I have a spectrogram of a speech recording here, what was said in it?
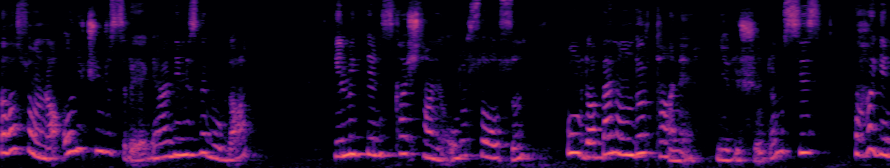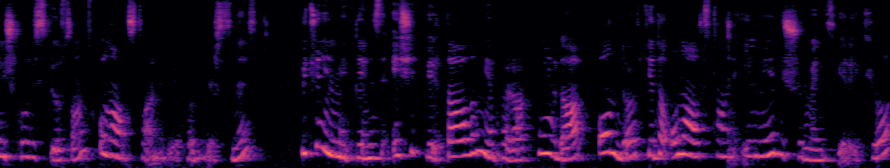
Daha sonra 13. sıraya geldiğimizde burada ilmekleriniz kaç tane olursa olsun burada ben 14 taneye düşürdüm. Siz daha geniş kol istiyorsanız 16 tane de yapabilirsiniz. Bütün ilmeklerinizi eşit bir dağılım yaparak burada 14 ya da 16 tane ilmeğe düşürmeniz gerekiyor.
